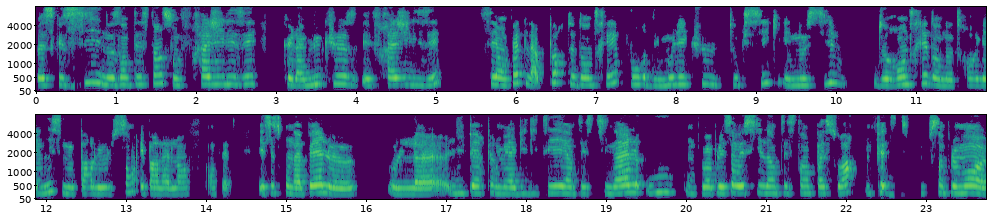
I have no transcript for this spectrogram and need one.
parce que si nos intestins sont fragilisés, que la muqueuse est fragilisée, c'est en fait la porte d'entrée pour des molécules toxiques et nocives de rentrer dans notre organisme par le sang et par la lymphe, en fait. Et c'est ce qu'on appelle euh, l'hyperperméabilité intestinale ou on peut appeler ça aussi l'intestin passoire, en fait, tout simplement euh,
